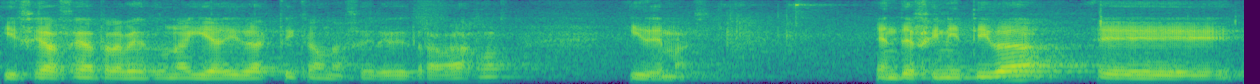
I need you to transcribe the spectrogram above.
y se hace a través de una guía didáctica, una serie de trabajos y demás. En definitiva, eh,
